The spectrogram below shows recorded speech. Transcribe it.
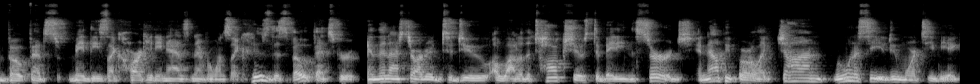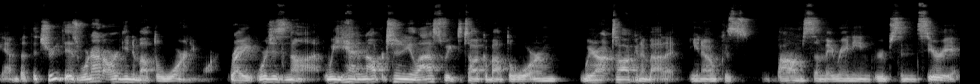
Vote Vets made these like hard hitting ads, and everyone's like, who's this Vote Vets group? And then I started to do a lot of the talk shows debating the surge. And now people are like, John, we want to see you do more TV again. But the truth is, we're not arguing about the war anymore, right? We're just not. We had an opportunity last week to talk about the war, and we're not talking about it, you know, because bombed some Iranian groups in Syria.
